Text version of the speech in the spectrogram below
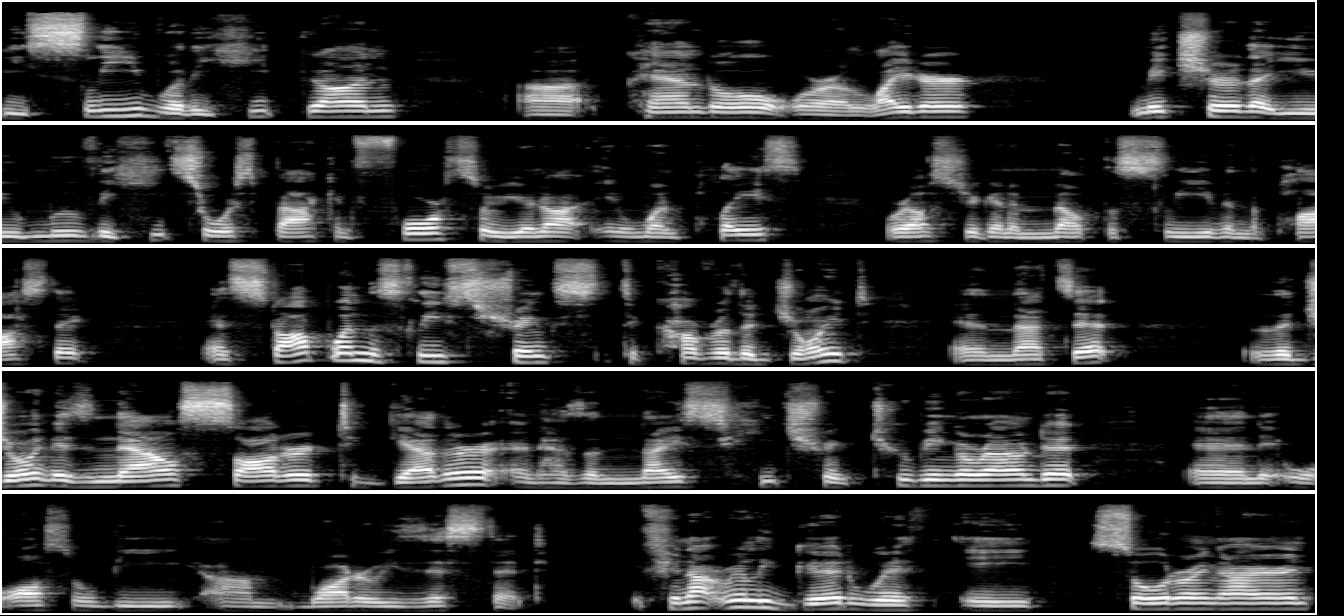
the sleeve with a heat gun, uh, candle, or a lighter. Make sure that you move the heat source back and forth so you're not in one place or else you're going to melt the sleeve and the plastic. And stop when the sleeve shrinks to cover the joint and that's it. The joint is now soldered together and has a nice heat shrink tubing around it and it will also be um, water resistant. If you're not really good with a soldering iron,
